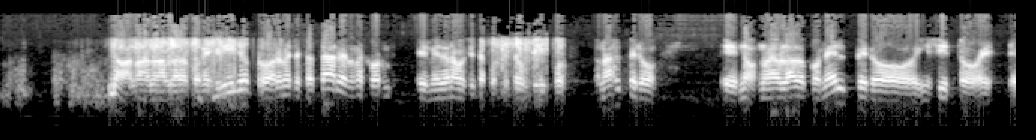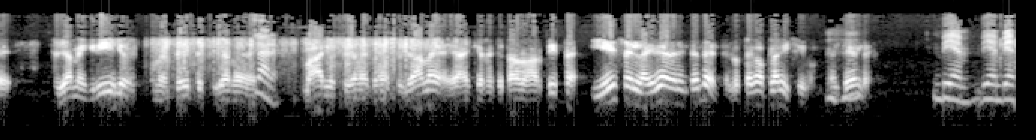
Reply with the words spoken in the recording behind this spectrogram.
No, no, no he hablado con el grillo, probablemente esta tarde, a lo mejor eh, me da una bolsita porque tengo que ir por personal, pero eh, no, no he hablado con él, pero insisto, este, se llame Grillo, se llame Pepe, se llame claro. Mario, se llame como se llame, eh, hay que respetar a los artistas, y esa es la idea del intendente, lo tengo clarísimo, ¿me uh -huh. entiendes? Bien, bien, bien.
